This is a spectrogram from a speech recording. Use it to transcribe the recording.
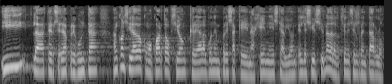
Y la tercera pregunta, ¿han considerado como cuarta opción crear alguna empresa que enajene este avión? Es decir, si una de las opciones es rentarlo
